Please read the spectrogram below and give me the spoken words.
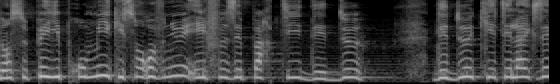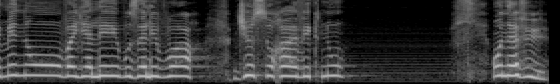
dans ce pays promis, qui sont revenus, et il faisait partie des deux des deux qui étaient là qui disaient, mais non, on va y aller, vous allez voir, Dieu sera avec nous. On a vu,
